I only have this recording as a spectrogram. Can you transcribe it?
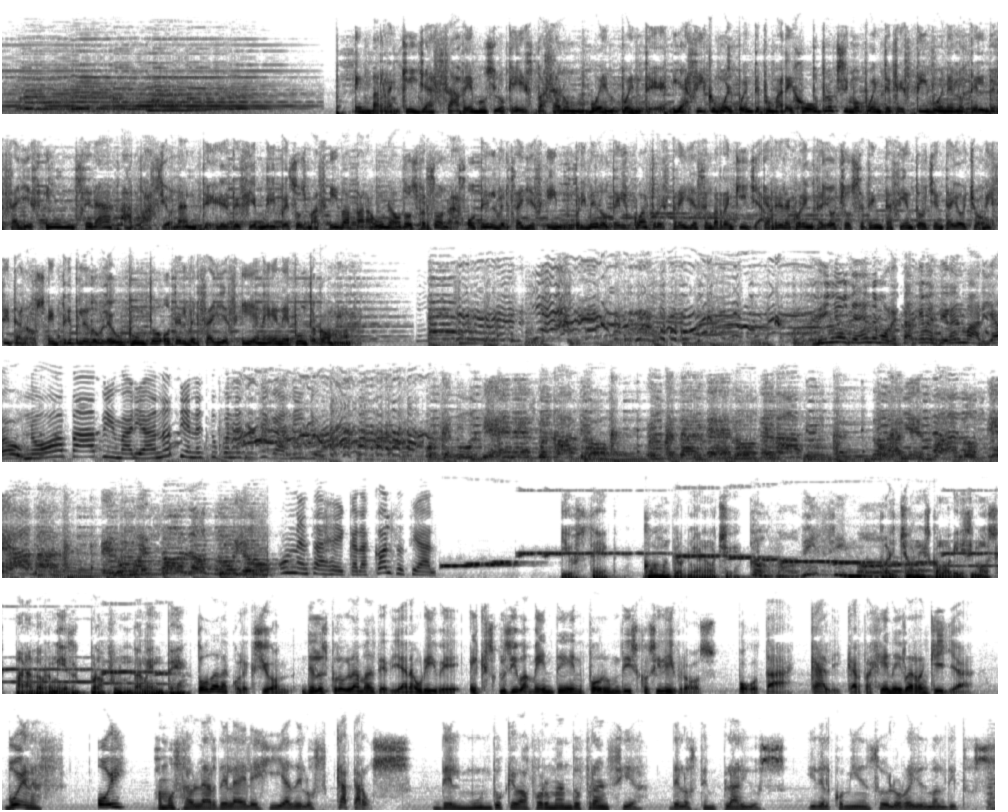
En Barranquilla sabemos lo que es pasar un buen puente. Y así como el puente Pumarejo, tu próximo puente festivo en el Hotel Versalles Inn será apasionante. Desde 100 mil pesos más IVA para una o dos personas. Hotel Versalles Inn, primer hotel 4 estrellas en Barranquilla. Carrera 48 70 188. Visítanos en www.hotelversallesinn.com. Niños, dejen de molestar que me tienen mareado. No, papi, Mariana, tienes tú con ese cigarrillo. Porque tú tienes tu espacio, respeta el de los demás. No dañes a los que amas, el humo es solo tuyo. Un mensaje de Caracol Social. ¿Y usted cómo durmió anoche? Comodísimo. Colchones comodísimos para dormir profundamente. Toda la colección de los programas de Diana Uribe exclusivamente en Forum Discos y Libros. Bogotá, Cali, Cartagena y Barranquilla. Buenas, hoy vamos a hablar de la elegía de los cátaros, del mundo que va formando Francia, de los templarios y del comienzo de los reyes malditos.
